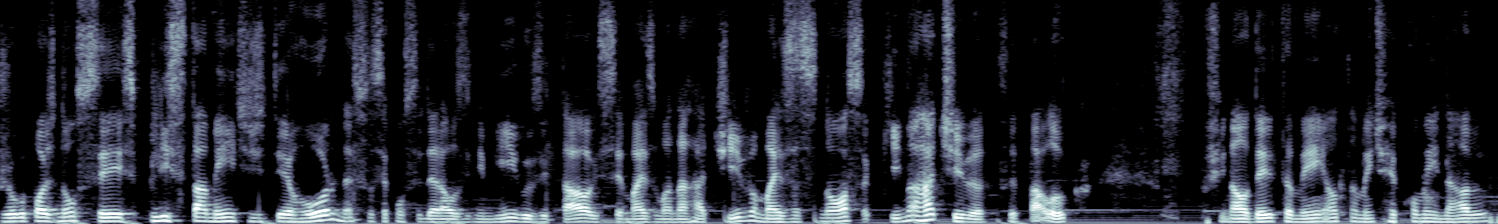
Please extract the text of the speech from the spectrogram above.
O jogo pode não ser explicitamente de terror, né, se você considerar os inimigos e tal, e ser mais uma narrativa, mas nossa, que narrativa, você tá louco. O final dele também é altamente recomendável.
